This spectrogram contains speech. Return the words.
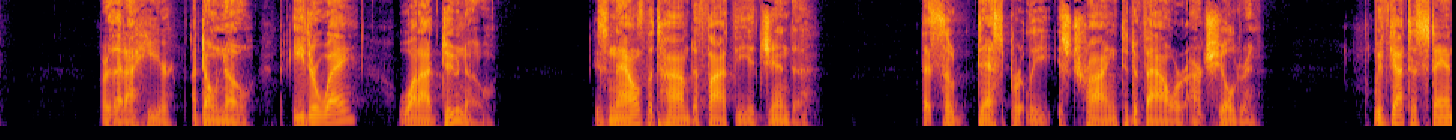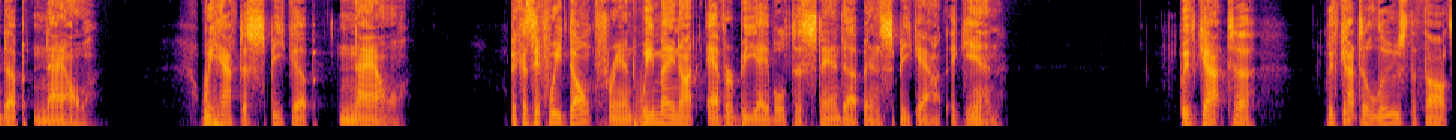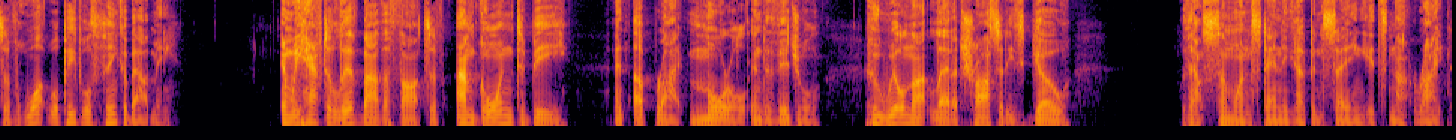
or that I hear. I don't know. Either way, what I do know is now's the time to fight the agenda that so desperately is trying to devour our children. We've got to stand up now. We have to speak up now. Because if we don't, friend, we may not ever be able to stand up and speak out again. We've got to we've got to lose the thoughts of what will people think about me? And we have to live by the thoughts of I'm going to be an upright, moral individual who will not let atrocities go without someone standing up and saying it's not right.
